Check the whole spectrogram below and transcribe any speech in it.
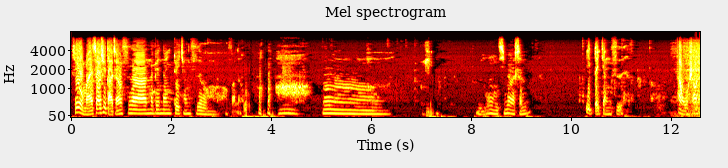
所以我们还是要去打僵尸啊！那边那一堆僵尸哦，好烦哦。嗯，莫名其妙的神，一堆僵尸，看我烧你，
